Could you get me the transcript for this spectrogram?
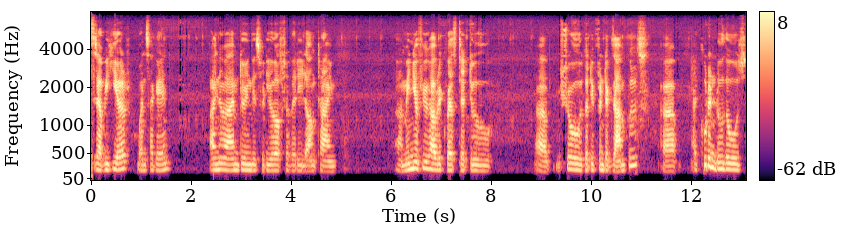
is Ravi here once again. I know I'm doing this video after a very long time. Uh, many of you have requested to uh, show the different examples. Uh, I couldn't do those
